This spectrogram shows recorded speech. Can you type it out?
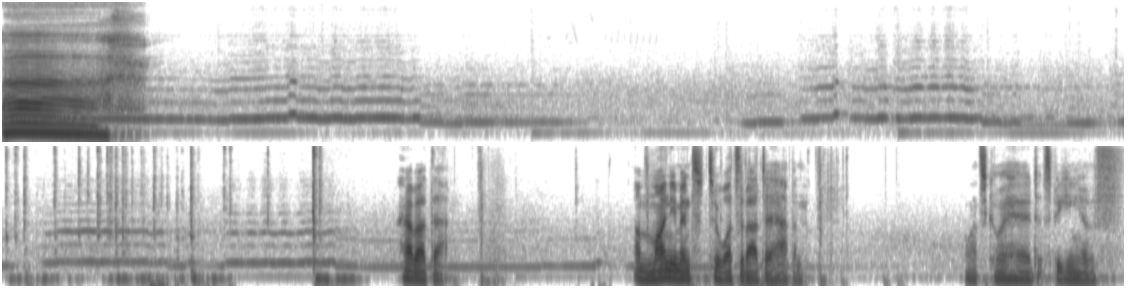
uh, How about that? A monument to what's about to happen. Let's go ahead, speaking of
